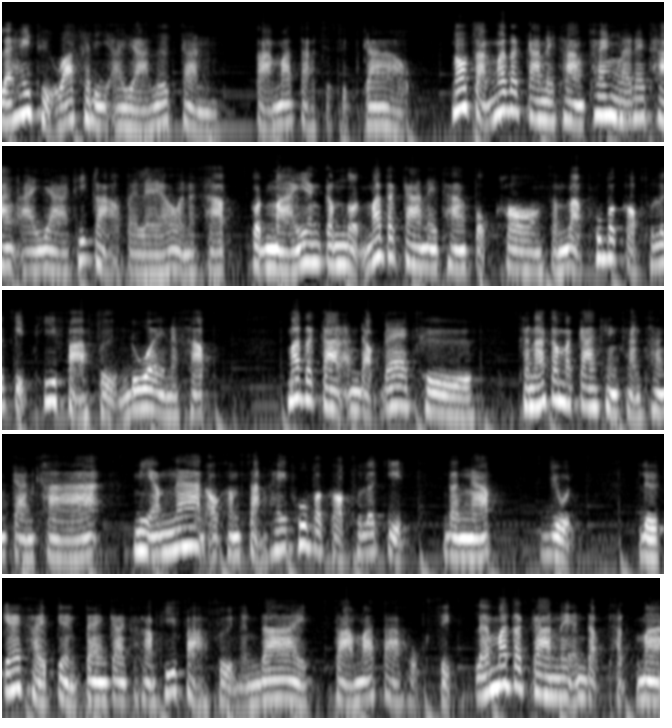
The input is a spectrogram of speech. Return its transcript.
และให้ถือว่าคดีอาญาเลิกกัน ตามมาตรา 79 นอกจากมาตรการในทางแพ่งและในทางอาญาที่กล่าวไปแล้วนะครับ กฎหมายยังกำหนดมาตรการในทางปกครองสำหรับผู้ประกอบธุรกิจที่ฝ่าฝืนด้วยนะครับ มาตรการอันดับแรกคือ คณะกรรมการแข่งขันทางการค้า มีอำนาจออกคำสั่งให้ผู้ประกอบธุรกิจระงับ หยุดหรือแก้ไขเปลี่ยนแปลงการกระทำที่ฝ่าฝืนนั้นได้ ตามมาตรา 60 และมาตรการในอันดับถัดมา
